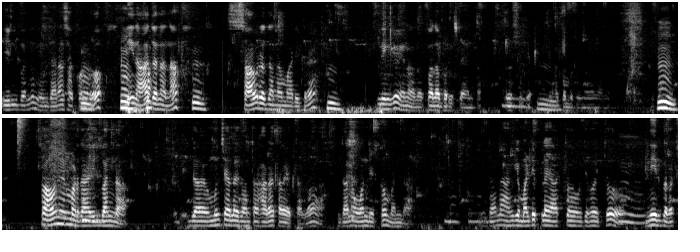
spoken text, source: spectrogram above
ಇಲ್ಲಿ ಬಂದು ನೀನ್ ದನ ಸಾಕೊಂಡು ನೀನ್ ಆ ದನನ ಸಾವಿರ ದನ ಮಾಡಿದ್ರೆ ನಿಂಗೆ ಏನೋ ಫಲ ಬರುತ್ತೆ ಅಂತ ಋಷಿಗೆ. ಹ್ಮ್. ಸೊ ಅವನ್ ಏನ್ ಮಾಡ್ದ? ಇಲ್ಲಿ ಬಂದ. ಈಗ ಮುಂಚೆ ಎಲ್ಲ ಇದೊಂಥರ ಹರ ತರ ಇತ್ತಲ್ವಾ? ದನ ಒಂದ್ ಇಟ್ಕೊಂಡ್ ಬಂದ. ದನ ಹಂಗೆ ಮಲ್ಟಿಪ್ಲೈ ಆಗ್ತಾ ಹೋಗಿ ಹೋಯ್ತು. ನೀರು ಬರಕ್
